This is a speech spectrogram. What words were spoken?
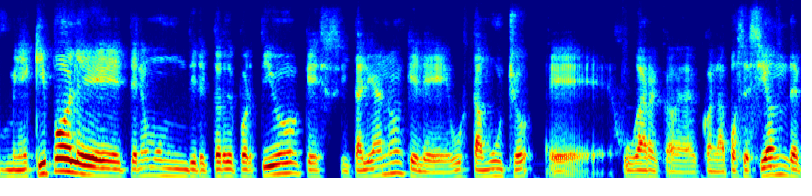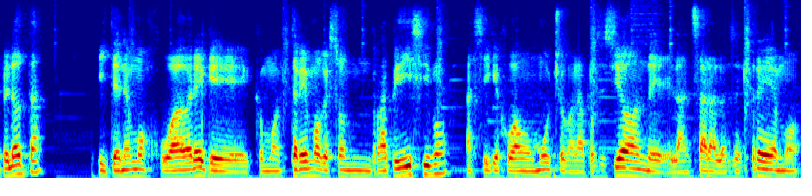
mi equipo le tenemos un director deportivo que es italiano, que le gusta mucho eh, jugar con la posesión de pelota. Y tenemos jugadores que como extremo que son rapidísimos, así que jugamos mucho con la posesión, de lanzar a los extremos.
